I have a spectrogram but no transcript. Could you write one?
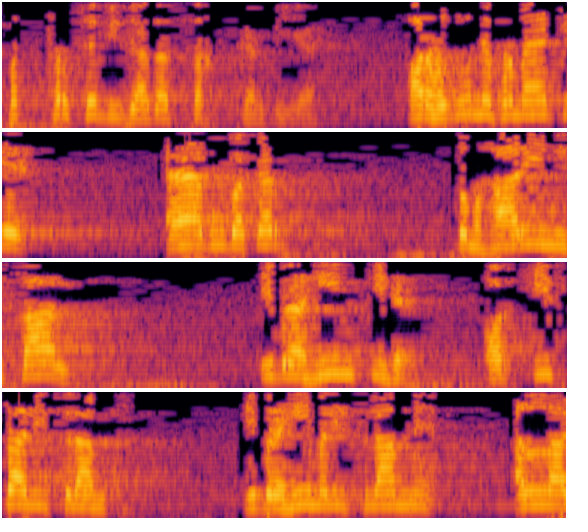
پتھر سے بھی زیادہ سخت کر دیا ہے۔ اور حضور نے فرمایا کہ اے ابو بکر، تمہاری مثال ابراہیم کی ہے۔ اور عیسیٰ علیہ السلام کی. ابراہیم علیہ السلام نے اللہ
